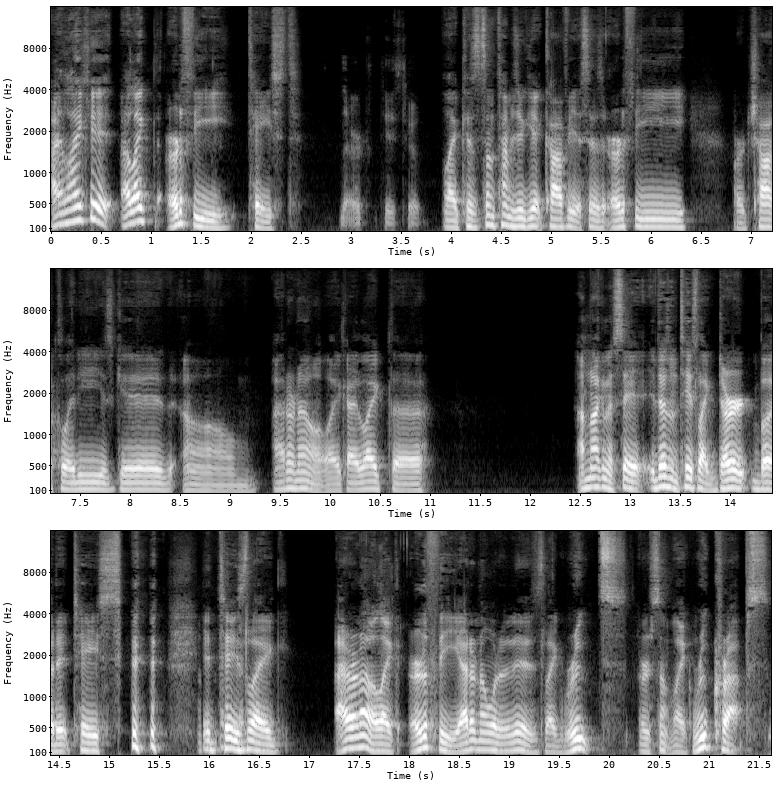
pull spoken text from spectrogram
I like it. I like the earthy taste. The earthy taste to it. Like, because sometimes you get coffee that says earthy or chocolatey is good. Um, I don't know. Like, I like the. I'm not gonna say it, it doesn't taste like dirt, but it tastes. it tastes like I don't know, like earthy. I don't know what it is, like roots or something, like root crops,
